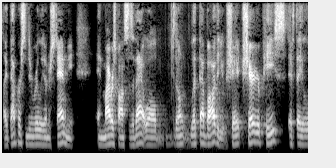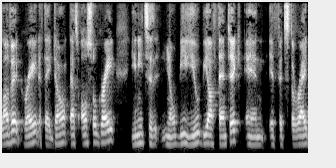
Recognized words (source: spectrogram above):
Like that person didn't really understand me. And my response is to that, well, don't let that bother you. Share, share, your piece. If they love it, great. If they don't, that's also great. You need to, you know, be you, be authentic. And if it's the right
